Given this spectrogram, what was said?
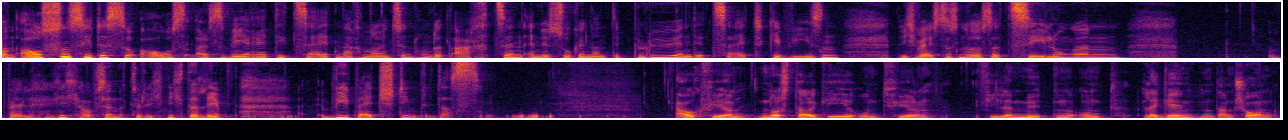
Von außen sieht es so aus, als wäre die Zeit nach 1918 eine sogenannte blühende Zeit gewesen. Ich weiß das nur aus Erzählungen, weil ich habe es ja natürlich nicht erlebt. Wie weit stimmt das? Auch für Nostalgie und für viele Mythen und Legenden dann schon.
